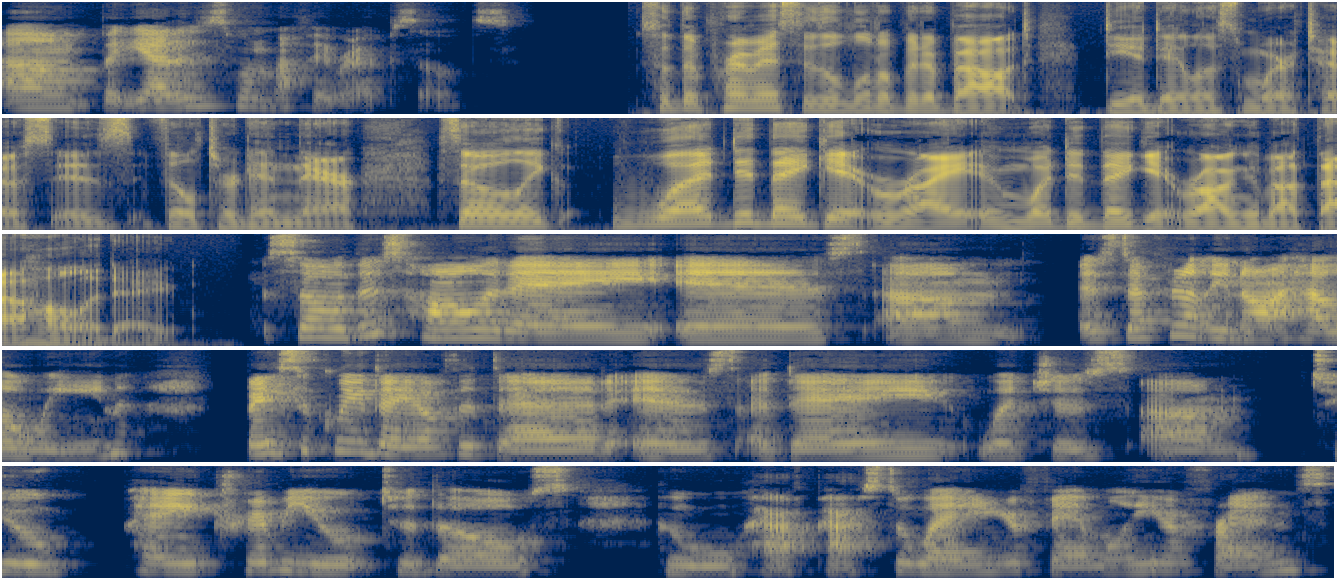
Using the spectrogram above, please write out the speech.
Um, but yeah, this is one of my favorite episodes. So the premise is a little bit about Dia de los Muertos is filtered in there. So like what did they get right and what did they get wrong about that holiday? So this holiday is um is definitely not Halloween. Basically Day of the Dead is a day which is um to pay tribute to those who have passed away in your family, your friends,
